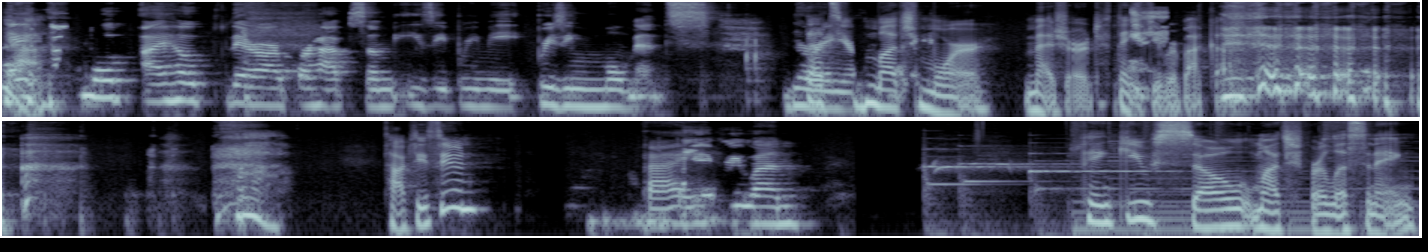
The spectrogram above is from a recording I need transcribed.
yeah. I, I, hope. I hope there are perhaps some easy breezy, breezy moments during That's your much more measured. Thank you, Rebecca. Talk to you soon. Bye, Bye everyone. Thank you so much for listening.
